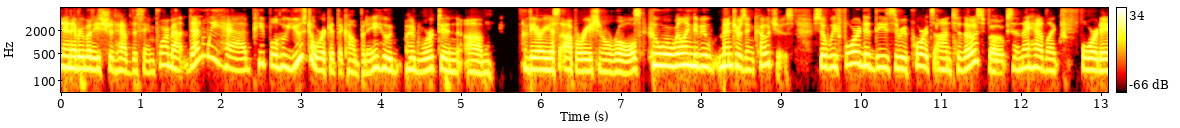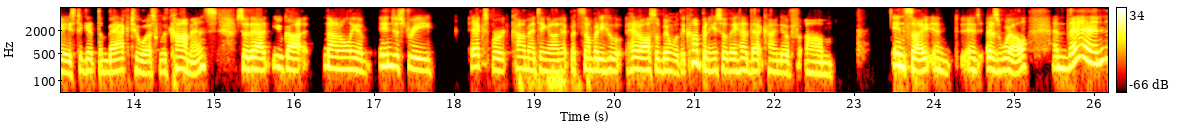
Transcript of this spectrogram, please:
and everybody should have the same format. Then we had people who used to work at the company who had worked in um, various operational roles who were willing to be mentors and coaches. So we forwarded these reports on to those folks, and they had like four days to get them back to us with comments so that you got not only an industry expert commenting on it, but somebody who had also been with the company. So they had that kind of um, insight and, and as well. And then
